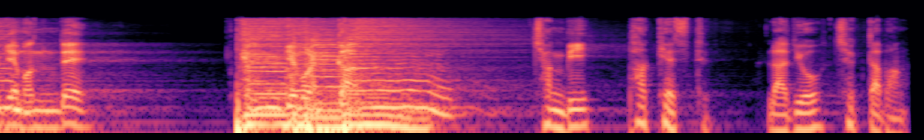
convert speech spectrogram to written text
그게 뭔데 그게 뭘까 장비 팟캐스트 라디오 책다방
